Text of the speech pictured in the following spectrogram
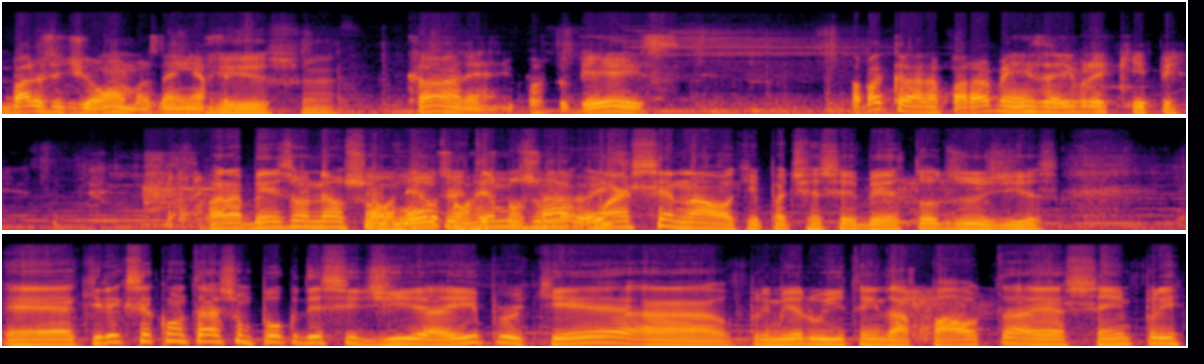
vários idiomas, né? Em africano, Isso, é. em português. Tá bacana, parabéns aí pra equipe. Parabéns ao Nelson Ao Nelson, Walter. Temos um, um arsenal aqui para te receber todos os dias. É, queria que você contasse um pouco desse dia aí, porque ah, o primeiro item da pauta é sempre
